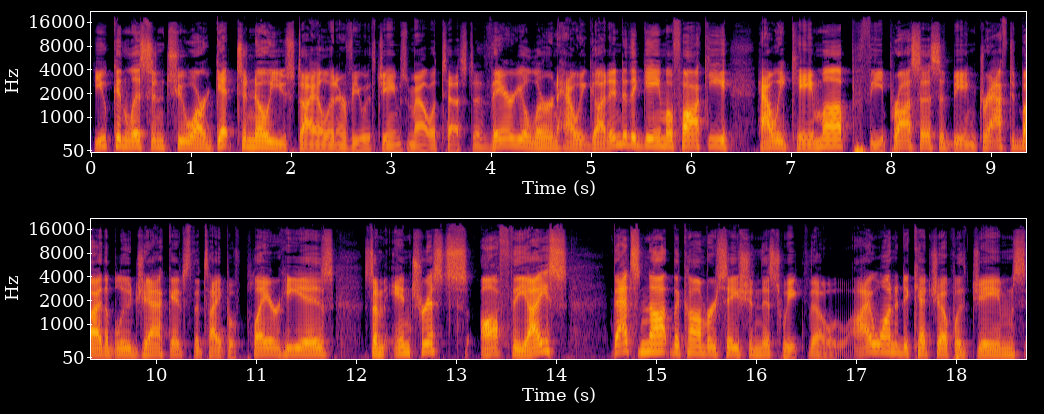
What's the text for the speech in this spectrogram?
you can listen to our Get to Know You style interview with James Malatesta. There, you'll learn how he got into the game of hockey, how he came up, the process of being drafted by the Blue Jackets, the type of player he is, some interests off the ice. That's not the conversation this week, though. I wanted to catch up with James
